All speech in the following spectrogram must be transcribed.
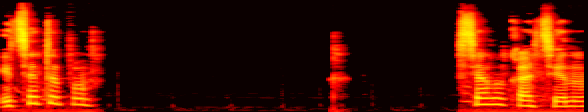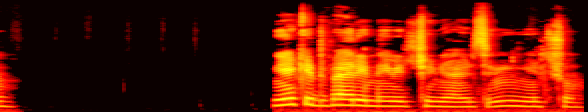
І це типу. Вся локація, ну. Ніякі двері не відчиняються, ні нічого.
